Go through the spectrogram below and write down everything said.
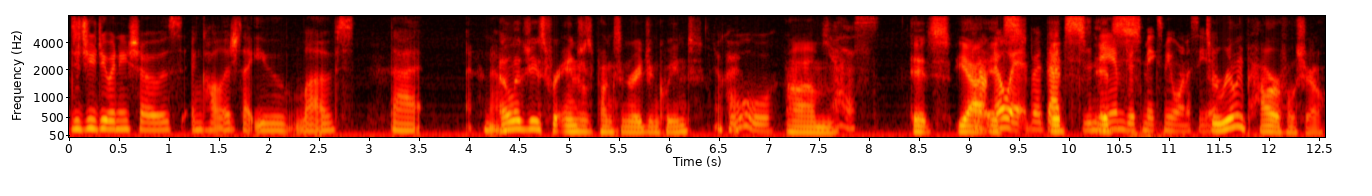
Did you do any shows in college that you loved? That I don't know. Elegies for Angels, Punks, and Raging Queens. okay. Ooh. Um, Yes. It's yeah. I don't know it, but that's the name just makes me want to see It's it. It's a really powerful show,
